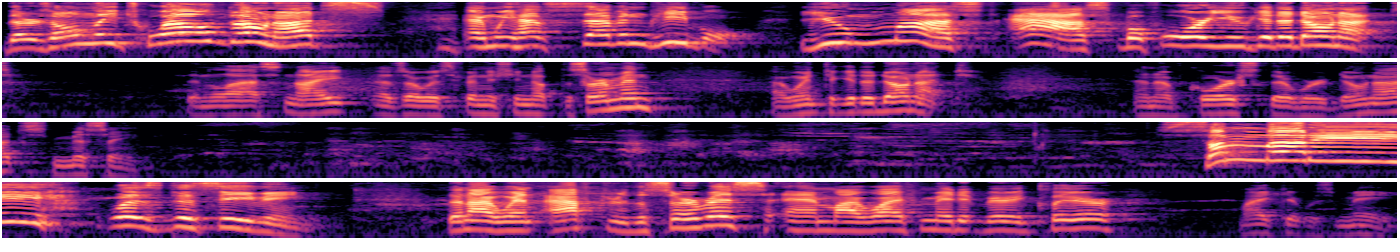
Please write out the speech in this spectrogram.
There's only 12 donuts and we have seven people. You must ask before you get a donut. Then last night, as I was finishing up the sermon, I went to get a donut. And of course, there were donuts missing. Somebody was deceiving. Then I went after the service, and my wife made it very clear Mike, it was me.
